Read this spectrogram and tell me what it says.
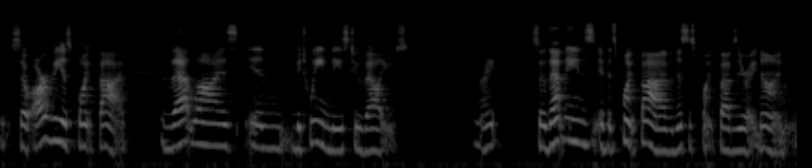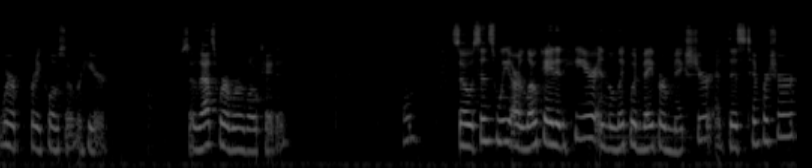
right, so our V is 0.5 that lies in between these two values. Right so that means if it's 0.5 and this is 0.5089, we're pretty close over here. So that's where we're located. Okay. So since we are located here in the liquid vapor mixture at this temperature,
